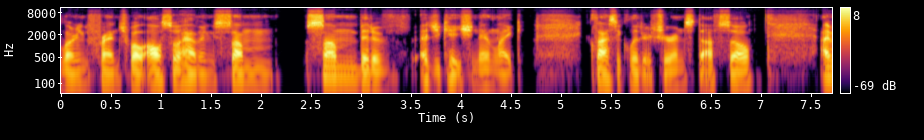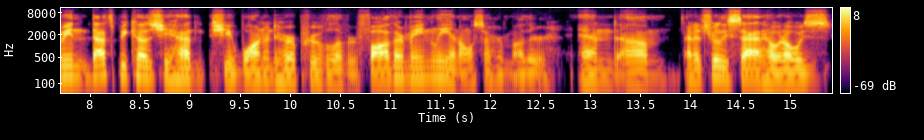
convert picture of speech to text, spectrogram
learning French while also having some some bit of education in like classic literature and stuff. So I mean, that's because she had she wanted her approval of her father mainly and also her mother. And um and it's really sad how it always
